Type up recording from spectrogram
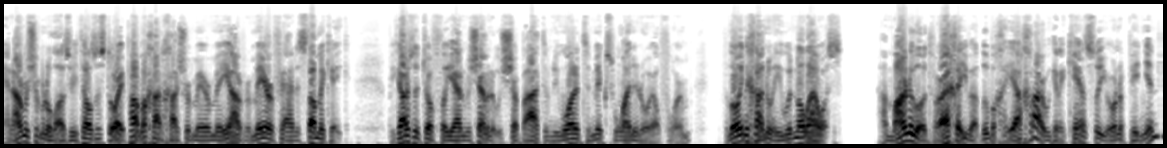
And Amr Shimon he tells a story. Pamachad Chasher Meir Meyav. Meir had a stomach ache. Because of Toflayan V'Shemen, it was Shabbat, and we wanted to mix wine and oil for him. V'lo Chanu, he wouldn't allow us. Are we going to cancel your own opinion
